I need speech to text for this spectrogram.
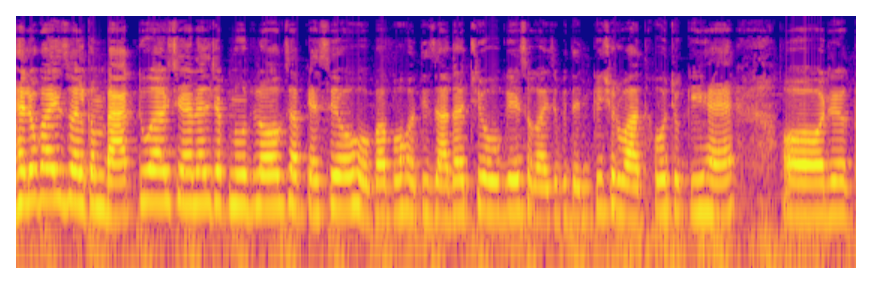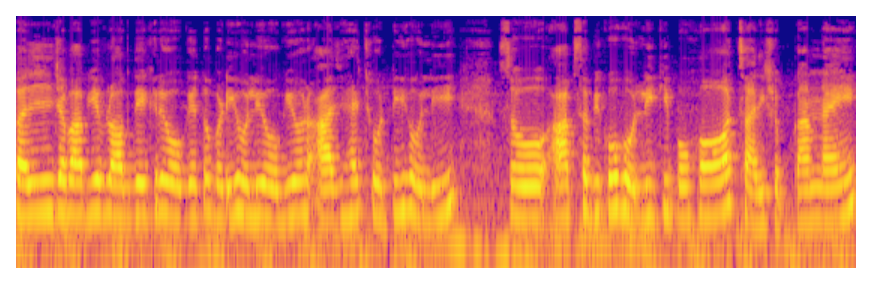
hello guys welcome back to our channel Japnoor blogs आप कैसे हो? होगा बहुत ही ज़्यादा अच्छे हो गए सो गाइज़ अभी दिन की शुरुआत हो चुकी है। और कल जब आप ये व्लॉग देख रहे होगे तो बड़ी होली होगी और आज है छोटी होली। सो आप सभी को होली की बहुत सारी शुभकामनाएँ।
